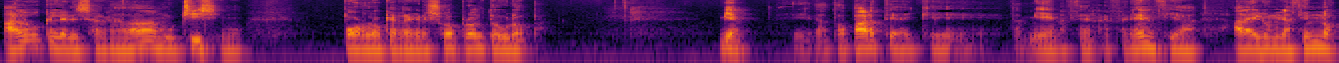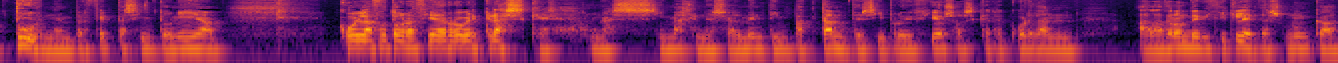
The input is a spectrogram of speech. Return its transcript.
algo que le desagradaba muchísimo, por lo que regresó pronto a Europa. Bien, eh, dato aparte, hay que también hacer referencia a la iluminación nocturna en perfecta sintonía con la fotografía de Robert Krasker, unas imágenes realmente impactantes y prodigiosas que recuerdan a Ladrón de bicicletas, nunca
